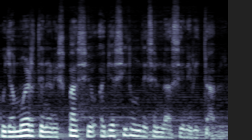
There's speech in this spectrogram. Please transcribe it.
cuya muerte en el espacio había sido un desenlace inevitable.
